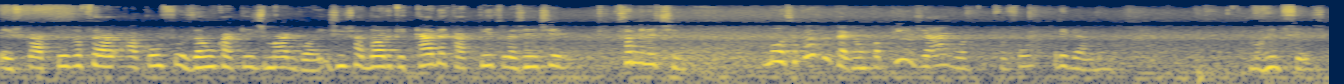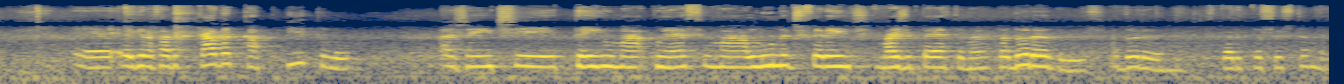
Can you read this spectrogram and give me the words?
esse capítulo foi a, a confusão com a Kid Margói. A gente adora que cada capítulo a gente. Só um minutinho. Moça, pode me pegar um copinho de água, por favor? Obrigada. Morrendo de sede. É, é engraçado que cada capítulo a gente tem uma, conhece uma aluna diferente, mais de perto, né? Tô adorando isso, adorando. Espero que vocês também.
